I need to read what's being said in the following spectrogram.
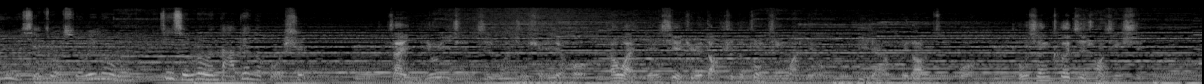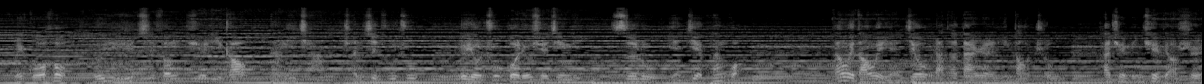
英语写作学位论文进行论文答辩的博士。在以优异成绩完成学业后，他婉言谢绝导师的重金挽留，毅然回到了祖国，投身科技创新事业。回国后，由于于启峰学历高、能力强、成绩突出，又有出国留学经历，思路眼界宽广。单位党委研究让他担任领导职务，他却明确表示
